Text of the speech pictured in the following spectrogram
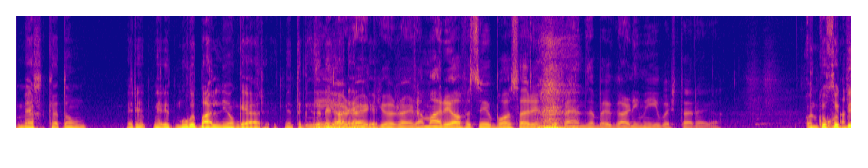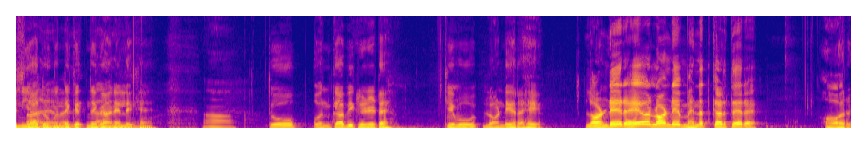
मैं कहता हूँ मेरे मेरे मुँह पे बाल नहीं होंगे यार इतने तक इतने गाने राइट यू राइट हमारे ऑफ़िस में बहुत सारे इनके फैंस हैं भाई गाड़ी में ये बजता रहेगा। उनको खुद भी नहीं याद होंगे वाले कितने गाने गाने लिखे हैं। हाँ। तो उनका भी क्रेडिट है कि वो लौंडे रहे। लौंडे रहे और लौंडे मेहनत करते रहे। और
